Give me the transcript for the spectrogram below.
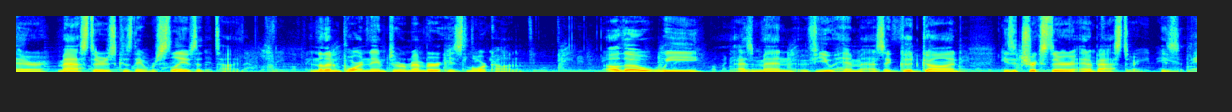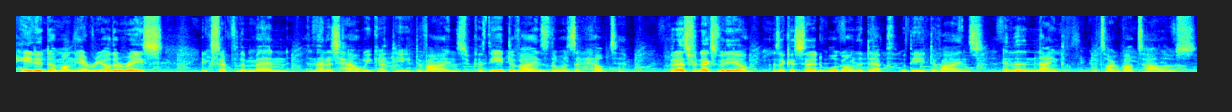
their masters because they were slaves at the time. Another important name to remember is Lorkhan. Although we, as men, view him as a good god, he's a trickster and a bastard. He's hated among every other race except for the men, and that is how we got the Eight Divines, because the Eight Divines are the ones that helped him. But as for next video, as like I said, we'll go into depth with the Eight Divines, and then the ninth, we'll talk about Talos,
